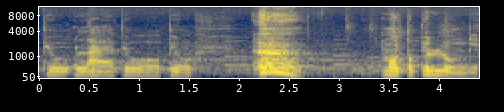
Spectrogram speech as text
più, la, più, più molto più lunghi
